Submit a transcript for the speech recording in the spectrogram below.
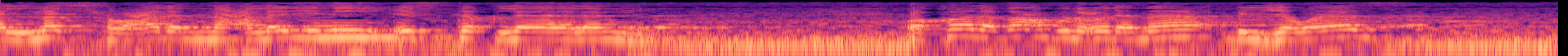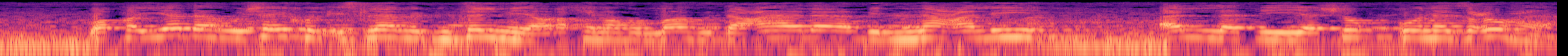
المسح على النعلين استقلالا. وقال بعض العلماء بالجواز وقيده شيخ الإسلام ابن تيمية رحمه الله تعالى بالنعل التي يشق نزعها.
